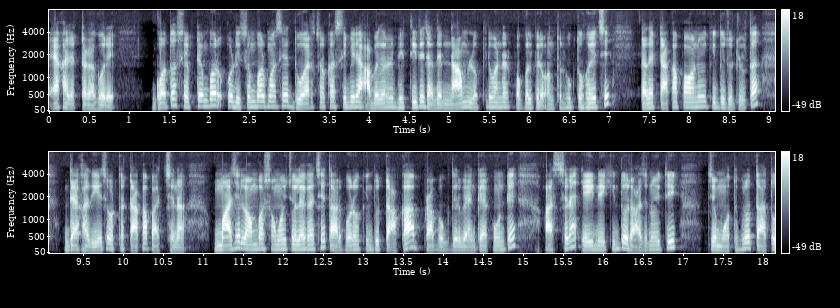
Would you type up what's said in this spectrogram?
এক হাজার টাকা করে। গত সেপ্টেম্বর ও ডিসেম্বর মাসে দুয়ার সরকার শিবিরে আবেদনের ভিত্তিতে যাদের নাম লক্ষ্মীর ভাণ্ডার প্রকল্পের অন্তর্ভুক্ত হয়েছে, তাদের টাকা পাওয়ানোও কিন্তু জটিলতা দেখা দিয়েছে, অর্থাৎ টাকা পাচ্ছে না। মাঝে লম্বা সময় চলে গেছে, তারপরেও কিন্তু টাকা প্রাপকদের ব্যাঙ্ক অ্যাকাউন্টে আসছে না। এই নিয়ে কিন্তু রাজনৈতিক যে মতবিরোধ, তা তো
